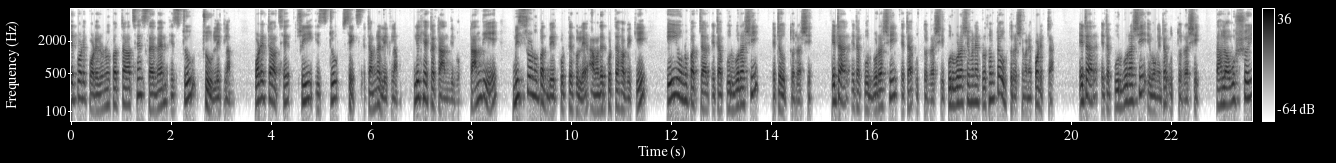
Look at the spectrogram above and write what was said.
এরপরে পরের অনুপাতটা আছে সেভেন ইস টু টু লিখলাম। পরেরটা আছে থ্রি ইস টু সিক্স এটা আমরা লিখলাম। লিখে একটা টান দিব। টান দিয়ে মিশ্র অনুপাত বের করতে হলে আমাদের করতে হবে কি, এই অনুপাতটার এটা পূর্ব রাশি, এটা উত্তর রাশি। এটার এটা পূর্ব রাশি, এটা উত্তর রাশি। পূর্ব রাশি মানে প্রথমটা, উত্তর রাশি মানে পরেরটা। এটার এটা পূর্ব রাশি এবং এটা উত্তর রাশি। তাহলে অবশ্যই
